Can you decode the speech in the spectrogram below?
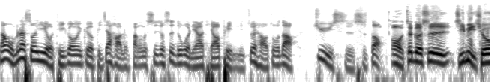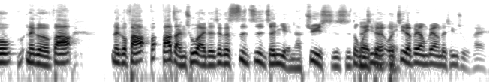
那我们那时候也有提供一个比较好的方式，就是如果你要调频，你最好做到巨石实动。哦，这个是吉米丘那个发那个发发发展出来的这个四字真言啊，巨石实动。我记得我记得非常非常的清楚。哎，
